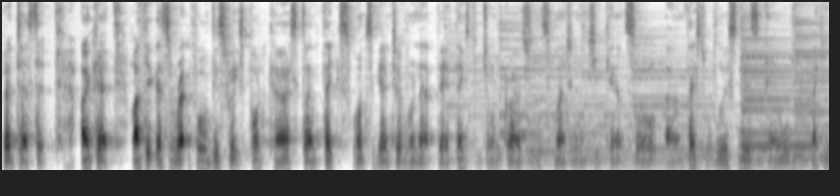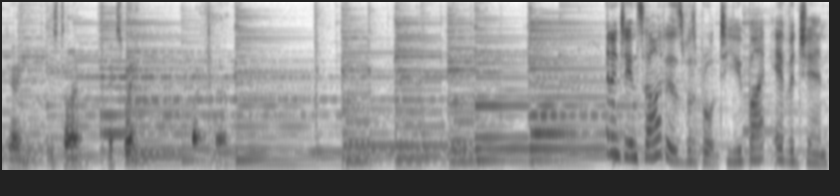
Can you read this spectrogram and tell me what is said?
Fantastic. Okay, I think that's a wrap for this week's podcast. Um, thanks once again to everyone out there. Thanks to John Grimes from the Smart Energy Council. Um, thanks to all the listeners, and we'll be back again this time next week. Bye for now. Energy Insiders was brought to you by Evergen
